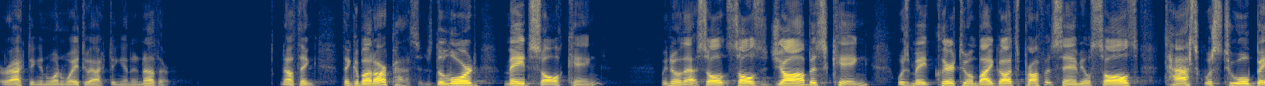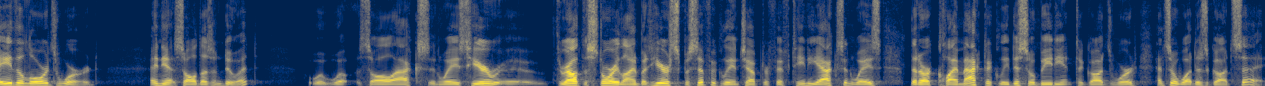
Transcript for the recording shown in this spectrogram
or acting in one way to acting in another. Now think think about our passage. The Lord made Saul king. We know that. Saul, Saul's job as king was made clear to him by God's prophet Samuel. Saul's task was to obey the Lord's word and yet Saul doesn't do it. Saul acts in ways here uh, throughout the storyline, but here specifically in chapter 15, he acts in ways that are climactically disobedient to God's word. And so, what does God say?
